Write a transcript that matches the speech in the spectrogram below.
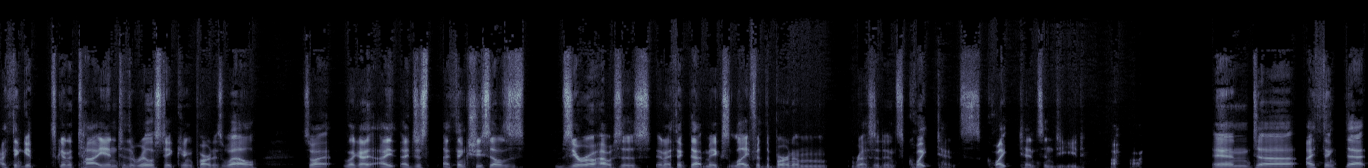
I think it's going to tie into the real estate king part as well. So I like I I, I just I think she sells zero houses, and I think that makes life at the Burnham residence quite tense, quite tense indeed. and uh, I think that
